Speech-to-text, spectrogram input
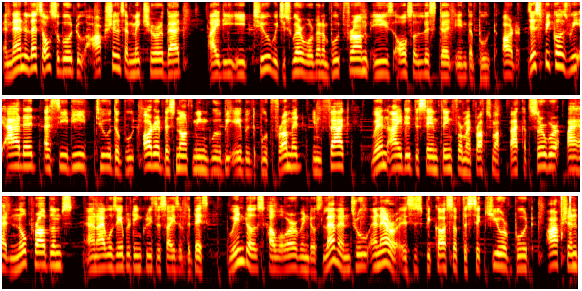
and then let's also go to options and make sure that IDE2, which is where we're going to boot from, is also listed in the boot order. Just because we added a CD to the boot order does not mean we'll be able to boot from it. In fact, when I did the same thing for my Proxmox backup server, I had no problems and I was able to increase the size of the disk. Windows, however, Windows 11 threw an error. This is because of the secure boot option,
